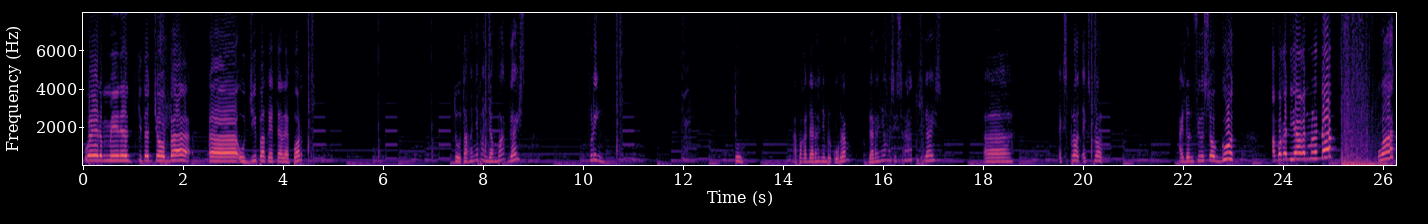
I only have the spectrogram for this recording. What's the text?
Wait a minute, kita coba uh, uji pakai teleport. Tuh, tangannya panjang banget, guys. Fling. Tuh. Apakah darahnya berkurang? Darahnya masih 100, guys. Uh, explode, explode. I don't feel so good. Apakah dia akan meledak? What?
